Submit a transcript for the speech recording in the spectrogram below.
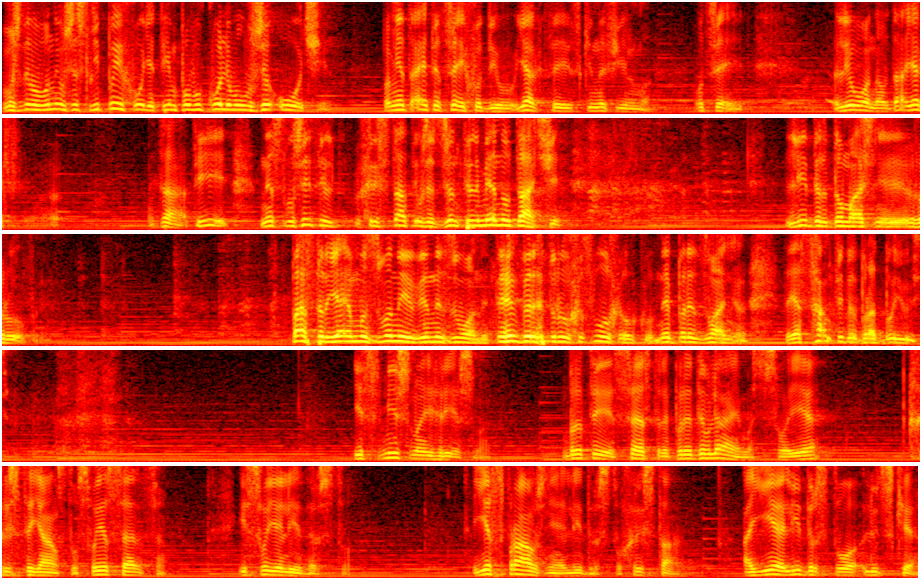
Можливо, вони вже сліпі ходять, ти їм повиколював вже очі. Пам'ятаєте, цей ходив, як цей з кінофільму? Оцей Леонов, да? як... да, ти не служитель Христа, ти вже джентльмен удачі. Лідер домашньої групи. Пастор, я йому дзвонив, він не дзвонить. Він бере слухавку, не передзвонює. Та я сам тебе, брат, боюсь. І смішно, і грішно. Брати, сестри, передивляємось своє християнство, своє серце і своє лідерство. Є справжнє лідерство Христа, а є лідерство людське.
